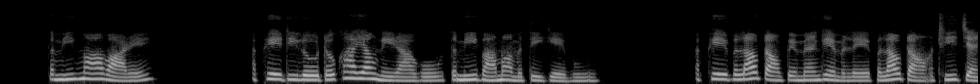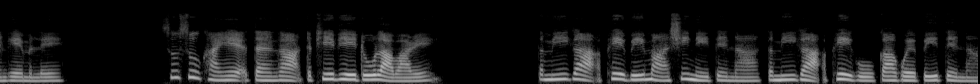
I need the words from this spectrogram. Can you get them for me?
။သမီးမားပါတယ်။ အဖေဒီလိုဒုက္ခရောက်နေတာကို သမီးဘာမှမသိခဲ့ဘူးအဖေဘလောက်တောင်ပင်ပန်းခဲ့မလဲဘလောက်တောင်အထီးကျန်ခဲ့မလဲစုစုခိုင်ရဲ့အတန်ကတဖြည်းဖြည်းတိုးလာပါတယ်သမီးကအဖေဘေးမှာရှိနေတဲ့နာသမီးကအဖေကိုကာကွယ်ပေးတဲ့နာ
